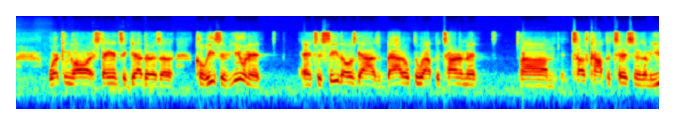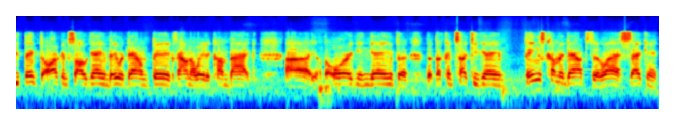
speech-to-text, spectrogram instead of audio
working hard, staying together as a cohesive unit, and to see those guys battle throughout the tournament. Um, tough competitions. I mean, you think the Arkansas game, they were down big, found a way to come back. Uh, you know, the Oregon game, the, the, the Kentucky game, things coming down to the last second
